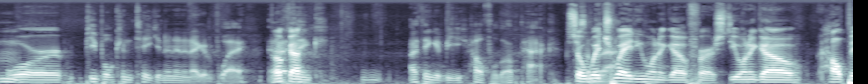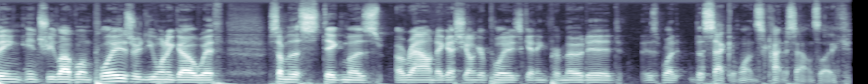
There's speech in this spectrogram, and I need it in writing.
mm. or people can take it in a negative way. And Okay. I think I think it'd be helpful to unpack. So which way do you want to go first? Do you want to go helping entry level employees, or do you want to go with some of the stigmas around? I guess younger employees getting promoted is what the second one's kind of sounds like.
